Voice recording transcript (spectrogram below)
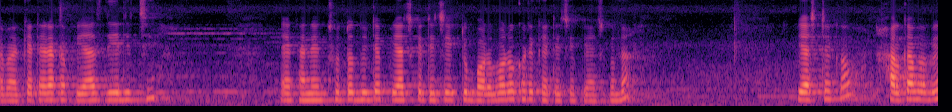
এবার কেটে রাখা পেঁয়াজ দিয়ে দিচ্ছি। এখানে ছোট দুইটা পেঁয়াজ কেটেছি, একটু বড় বড় করে কেটেছি পেঁয়াজগুলো। পেঁয়াজটাকেও হালকাভাবে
